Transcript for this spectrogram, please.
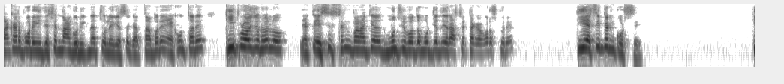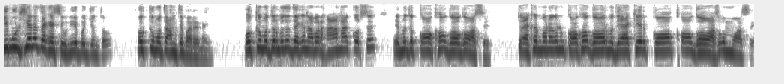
থাকার পরে এই দেশের নাগরিক না চলে গেছে তারপরে এখন তারে কি প্রয়োজন হলো? একটা অ্যাসিস্ট্যান্ট বানাইতে, মন্ত্রী পদ মর্যাদা দিয়ে রাষ্ট্রের টাকা খরচ করে? কি অ্যাচিভমেন্ট করছে? কি মুন্সিয়ানা দেখাইছে উনি এ পর্যন্ত? ঐক্যমত আনতে পারে নাই। ঐক্যমতের মধ্যে দেখেন আবার হা না করছে, এর মধ্যে ক, খ, গ গ আছে। তো এখন মনে করেন ক, খ, গ এর মধ্যে একের ক, খ, গ আছে, অম্ম আছে।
